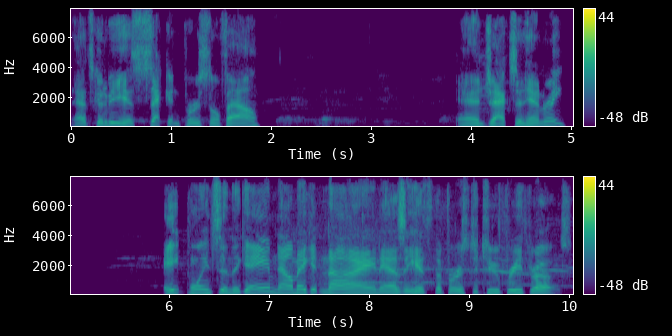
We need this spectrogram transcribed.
That's going to be his second personal foul. And Jackson Henry Eight points in the game. Now make it nine as he hits the first of two free throws.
